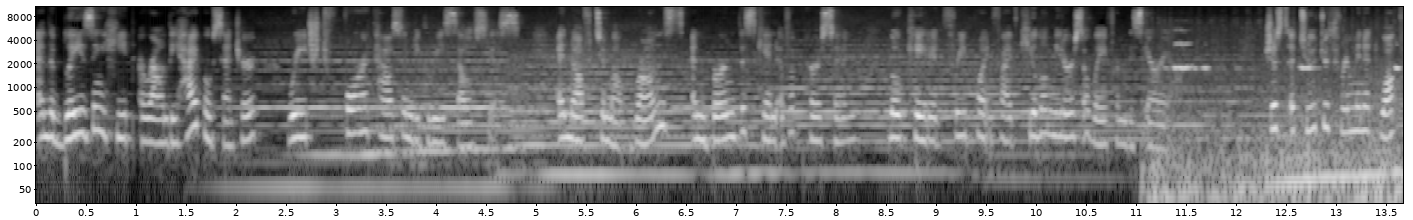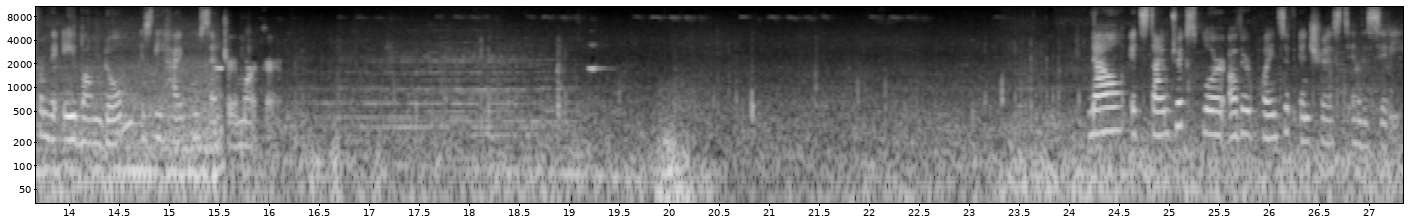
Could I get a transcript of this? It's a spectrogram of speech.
and the blazing heat around the hypocenter reached 4,000 degrees Celsius, enough to melt bronze and burn the skin of a person located 3.5 kilometers away from this area. Just a 2 to 3 minute walk from the A bomb dome is the hypocenter marker. Now, it's time to explore other points of interest in the city.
